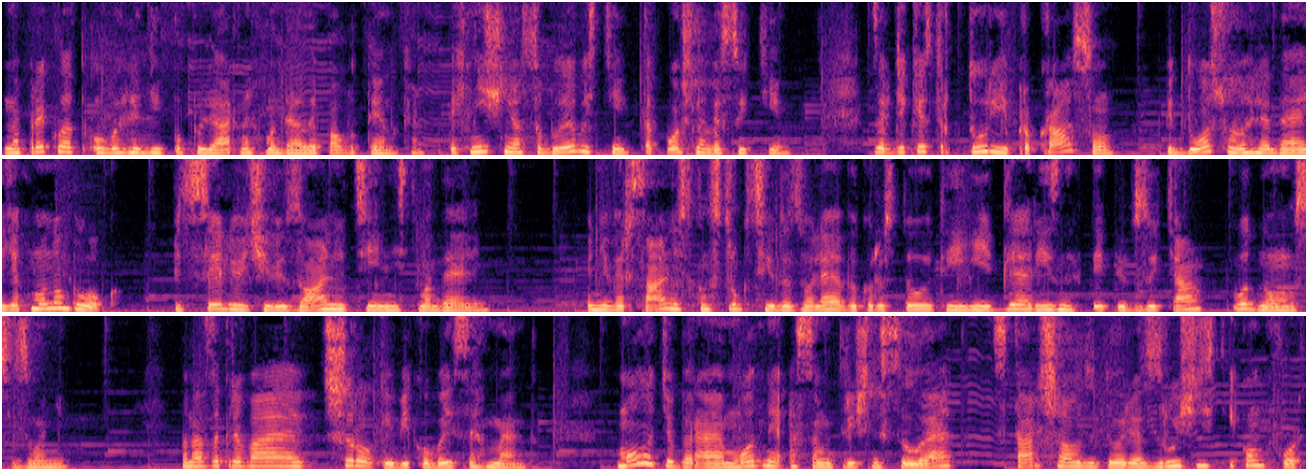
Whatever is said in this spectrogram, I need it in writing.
наприклад, у вигляді популярних моделей павутинки. Технічні особливості також на висоті. Завдяки структурі і прокрасу підошва виглядає як моноблок, підсилюючи візуальну цінність моделі. Універсальність конструкції дозволяє використовувати її для різних типів взуття в одному сезоні. Вона закриває широкий віковий сегмент. Молодь обирає модний асиметричний силует, старша аудиторія зручність і комфорт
